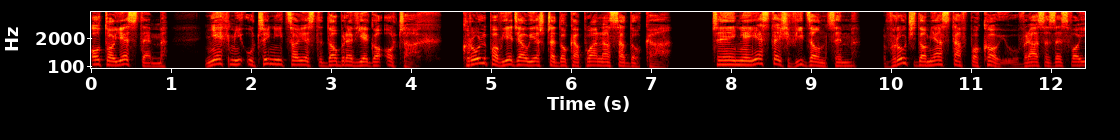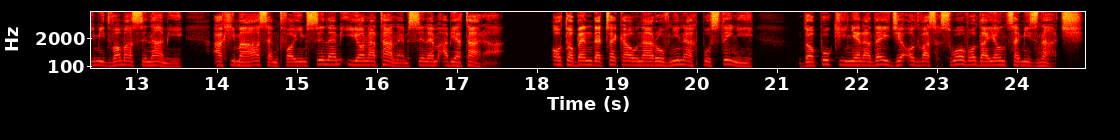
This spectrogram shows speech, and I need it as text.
oto jestem, niech mi uczyni, co jest dobre w jego oczach. Król powiedział jeszcze do kapłana Sadoka, czy nie jesteś widzącym? Wróć do miasta w pokoju wraz ze swoimi dwoma synami, Achimaasem twoim synem i Jonatanem, synem Abiatara. Oto będę czekał na równinach pustyni, dopóki nie nadejdzie od was słowo dające mi znać.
